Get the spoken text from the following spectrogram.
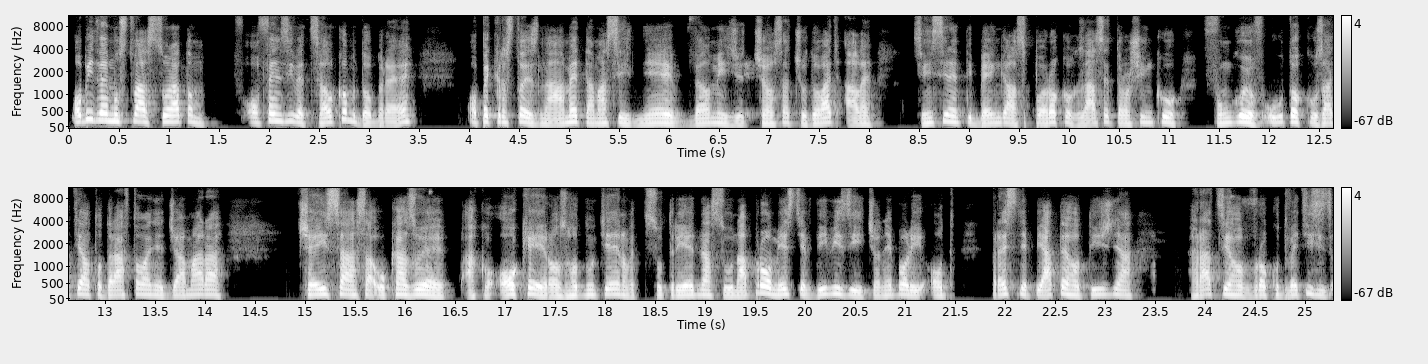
Obidve mužstva sú na tom v ofenzíve celkom dobré. O Packers to je známe, tam asi nie je veľmi že čo sa čudovať, ale Cincinnati Bengals po rokoch zase trošinku fungujú v útoku. Zatiaľ to draftovanie Jamara Chasea sa ukazuje ako OK rozhodnutie, no sú 3-1, sú na prvom mieste v divízii, čo neboli od presne 5. týždňa hracieho v roku 2018,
